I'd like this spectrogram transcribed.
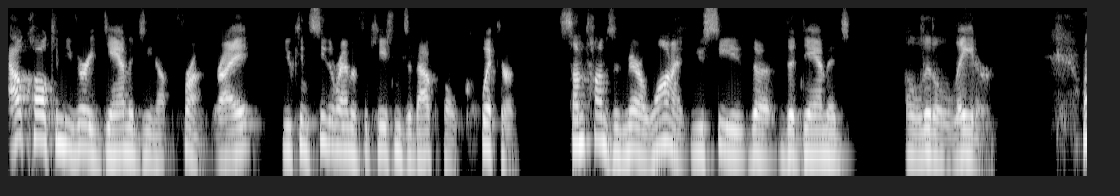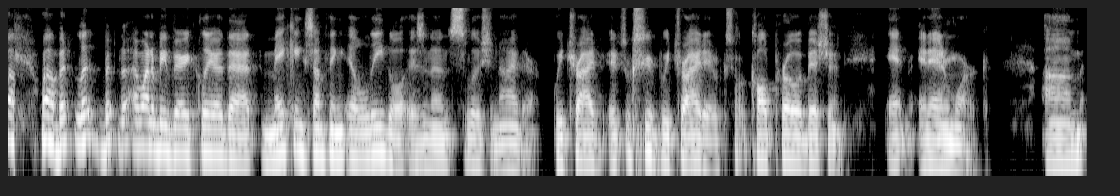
Alcohol can be very damaging up front, right? You can see the ramifications of alcohol quicker. Sometimes with marijuana, you see the the damage a little later. Well, well, but let, but I want to be very clear that making something illegal isn't a solution either. We tried it. We tried it. Called prohibition, and it didn't work. Um,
